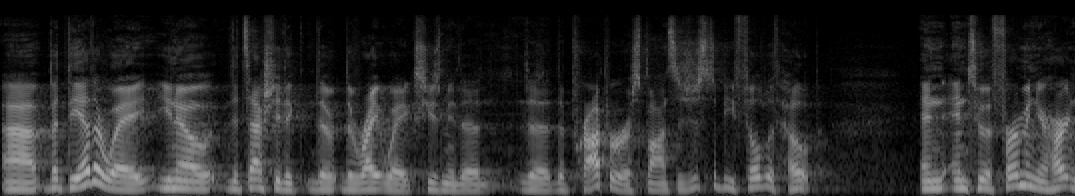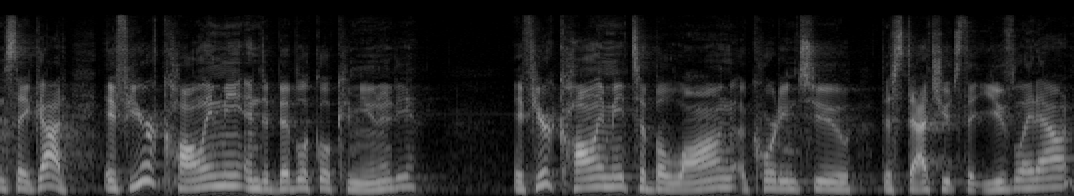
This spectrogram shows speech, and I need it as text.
Uh, but the other way, you know, that's actually the, the, the, right way, excuse me, the, the, the proper response is just to be filled with hope and, and to affirm in your heart and say, God, if you're calling me into biblical community, if you're calling me to belong according to the statutes that you've laid out,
